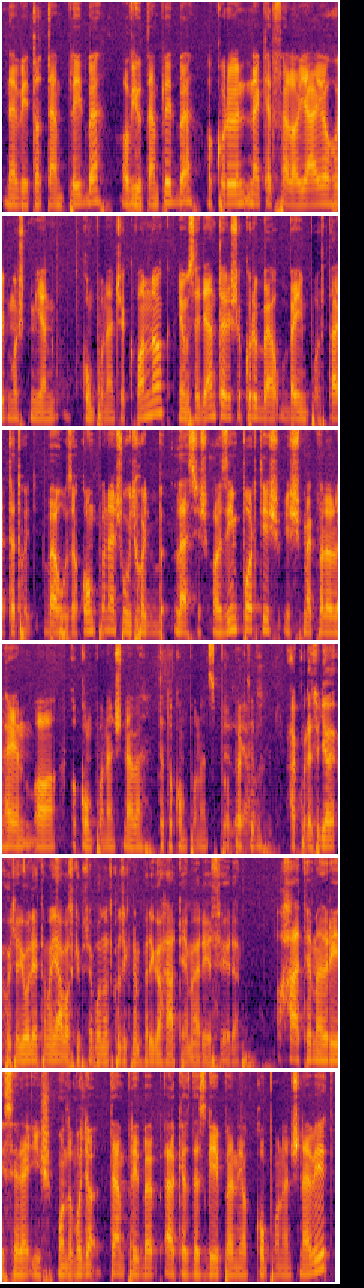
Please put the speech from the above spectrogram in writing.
nevét a template-be, a view template-be, akkor ő neked felajánlja, hogy most milyen komponensek vannak, nyomsz egy enter, és akkor ő be, beimportál, tehát hogy behúz a komponens úgy, hogy lesz is az import is, és megfelelő helyen a, a komponens neve, tehát a components property Akkor ez ugye, hogyha jól értem, a JavaScriptre vonatkozik, nem pedig a HTML részére. a HTML részére is. Mondom, hogy a template-be elkezdesz gépelni a komponens nevét,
